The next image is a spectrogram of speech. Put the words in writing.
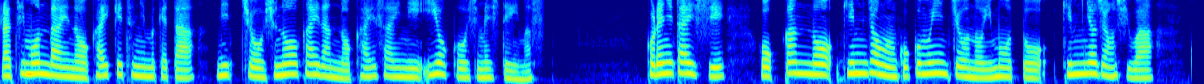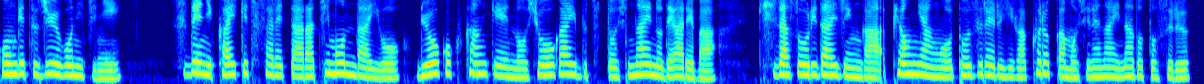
拉致問題の解決に向けた日朝首脳会談の開催に意欲を示しています。これに対し北韓の金正恩国務委員長の妹金与正氏は今月15日にすでに解決された拉致問題を両国関係の障害物としないのであれば岸田総理大臣が平壌を訪れる日が来るかもしれないなどとする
